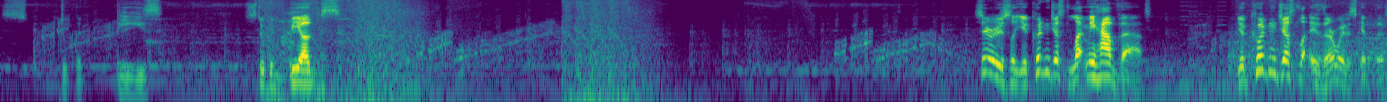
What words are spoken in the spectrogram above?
Stupid bees. Stupid bugs. Seriously, you couldn't just let me have that. You couldn't just let... Is there a way to skip this?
